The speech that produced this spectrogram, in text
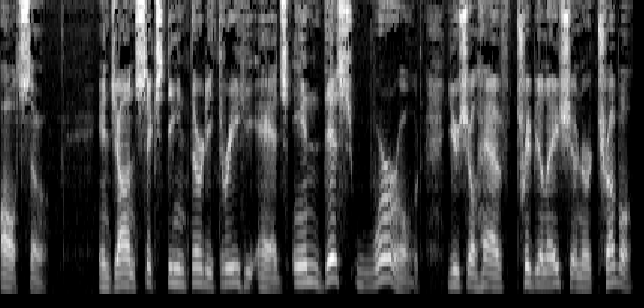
also. In John 16:33 he adds, "In this world you shall have tribulation or trouble."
